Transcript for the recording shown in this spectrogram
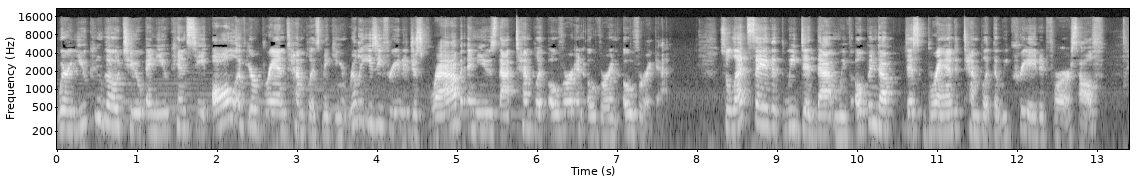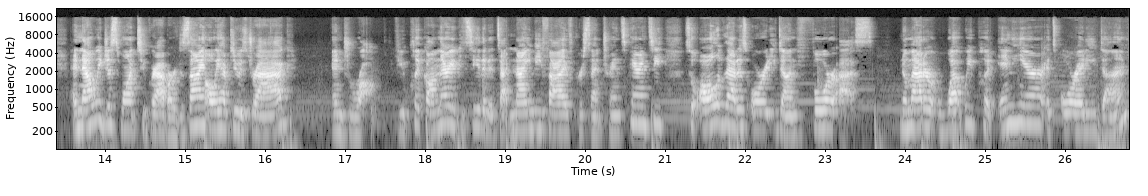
where you can go to and you can see all of your brand templates, making it really easy for you to just grab and use that template over and over and over again. So let's say that we did that and we've opened up this brand template that we created for ourselves. And now we just want to grab our design. All we have to do is drag and drop. If you click on there, you can see that it's at 95% transparency. So all of that is already done for us. No matter what we put in here, it's already done.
